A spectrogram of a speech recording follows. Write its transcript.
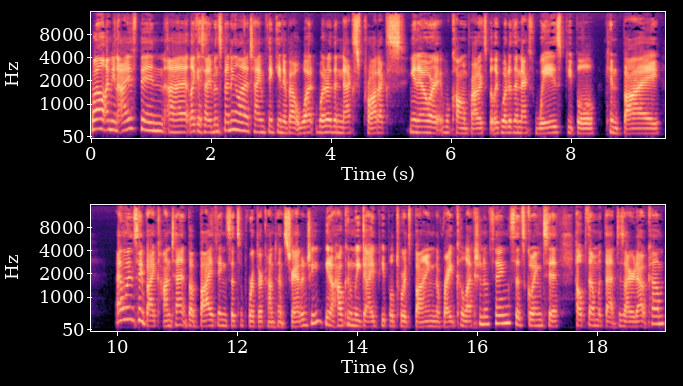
Well, I mean, I've been, uh, like I said, I've been spending a lot of time thinking about what what are the next products, you know, or we'll call them products, but like what are the next ways people can buy. I wouldn't say buy content, but buy things that support their content strategy. You know, how can we guide people towards buying the right collection of things that's going to help them with that desired outcome?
